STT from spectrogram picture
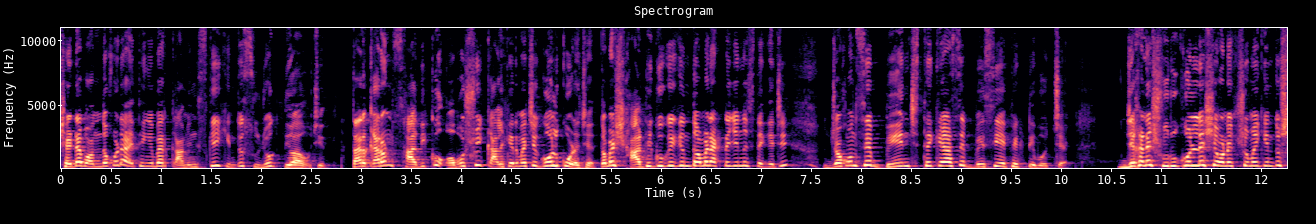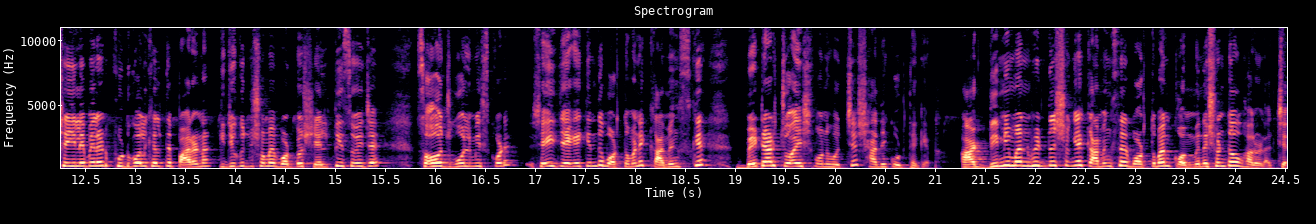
সেটা বন্ধ করে আই থিঙ্ক এবার কামিংসকেই কিন্তু সুযোগ দেওয়া উচিত। তার কারণ সাদিকু অবশ্যই কালকের ম্যাচে গোল করেছে। তবে সাদিকুকে কিন্তু আমরা একটা জিনিস দেখেছি, যখন সে বেঞ্চ থেকে আসে বেশি এফেক্টিভ হচ্ছে। যেখানে শুরু করলে সে অনেক সময় কিন্তু সেই লেভেলের ফুটবল খেলতে পারে না। কিছু কিছু সময় বড্ড সেলফিস হয়ে যায়, সহজ গোল মিস করে। সেই জায়গায় কিন্তু বর্তমানে কামিংসকে বেটার চয়েস মনে হচ্ছে সাদিকুর থেকে। আর দিমি মানভিরদের সঙ্গে কামিংসের বর্তমান কম্বিনেশনটাও ভালো লাগছে।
